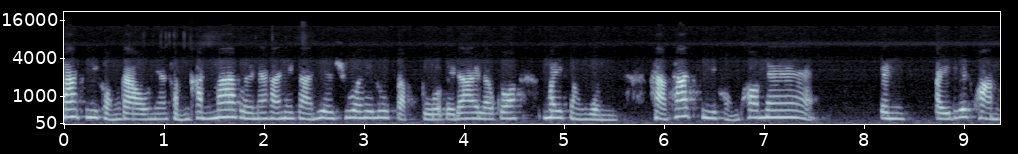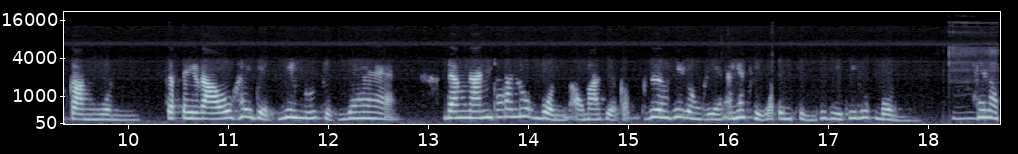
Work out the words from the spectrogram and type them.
ท่าทีของเราเนี่ยสำคัญมากเลยนะคะ ในการที่จะช่วยให้ลูกปรับตัวไปได้ แล้วก็ไม่กังวล หากท่าทีของพ่อแม่ เป็นไปด้วยความกังวล จะไปเร้าให้เด็กยิ่งรู้สึกแย่ ดังนั้นถ้าลูกบ่นออกมาเกี่ยวกับเรื่องที่โรงเรียน อันนี้ถือว่าเป็นสิ่งที่ดีที่ลูกบ่นอืมให้เรา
